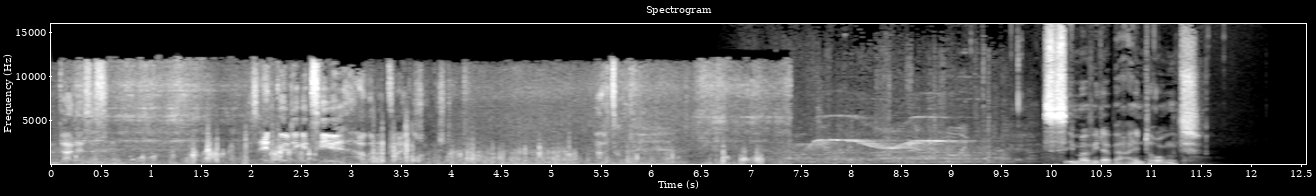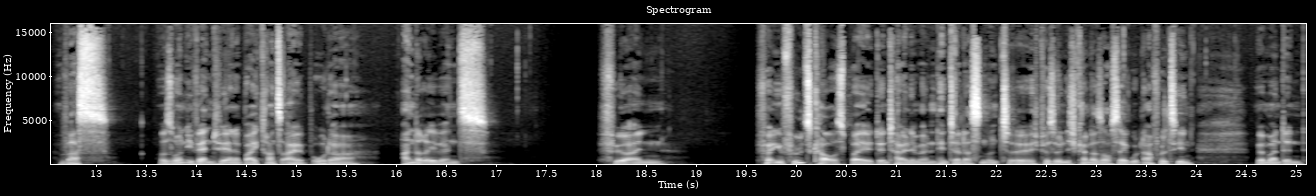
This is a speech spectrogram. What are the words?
und dann ist es das endgültige Ziel, aber die Zeit ist schon bestimmt. Macht's gut. Es ist immer wieder beeindruckend, was so ein Event wie eine Bike Transalp oder andere Events für ein, für ein Gefühlschaos bei den Teilnehmern hinterlassen. Und äh, ich persönlich kann das auch sehr gut nachvollziehen, wenn man denn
